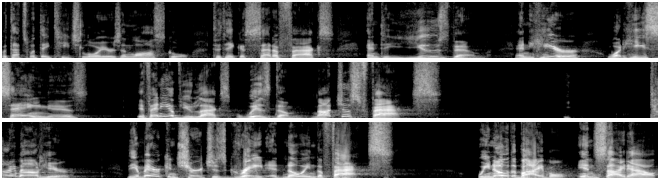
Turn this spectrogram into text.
But that's what they teach lawyers in law school to take a set of facts and to use them. And here, what he's saying is if any of you lacks wisdom, not just facts, time out here. The American church is great at knowing the facts. We know the Bible inside out.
